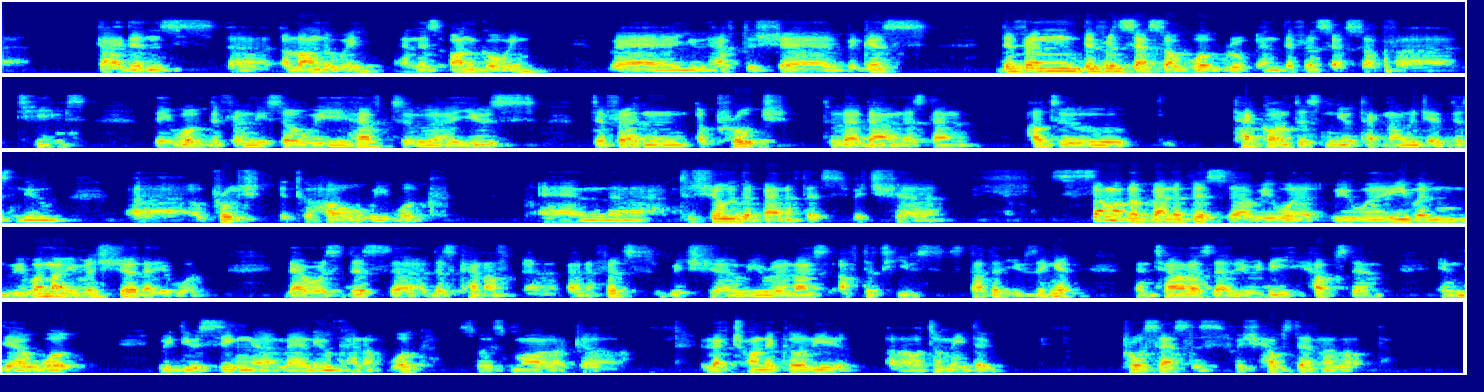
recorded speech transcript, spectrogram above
guidance uh, along the way, and it's ongoing where you have to share because different different sets of work group and different sets of uh, teams they work differently. So we have to use different approach to let them understand how to take on this new technology and this new uh, approach to how we work, and uh, to show the benefits which some of the benefits uh, we were we were even we were not even sure that it would there was this uh, this kind of uh, benefits which uh, we realized after teams started using it and tell us that it really helps them in their work reducing uh, manual kind of work. So it's more like a electronically uh, automated processes which helps them a lot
